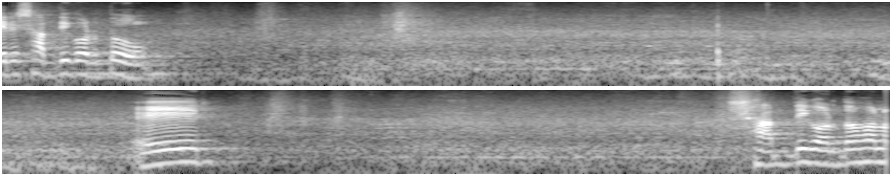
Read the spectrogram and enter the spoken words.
এর শাব্দিক অর্থ এর শাব্দিক অর্থ হল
